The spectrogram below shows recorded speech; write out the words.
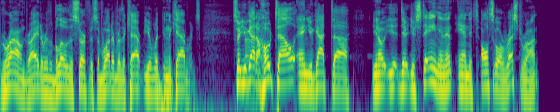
ground, right, or the, below the surface of whatever the cav- you would in the caverns. So you got a hotel and you got, uh, you know, you, you're staying in it, and it's also a restaurant.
